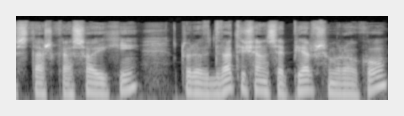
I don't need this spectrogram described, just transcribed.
Staszka Sojki, który w 2001 roku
